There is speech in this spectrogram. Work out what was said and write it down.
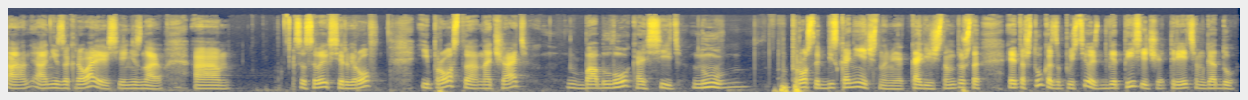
а, они закрывались, я не знаю, а, со своих серверов и просто начать бабло косить. Ну, просто бесконечными количеством, потому что эта штука запустилась в 2003 году.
